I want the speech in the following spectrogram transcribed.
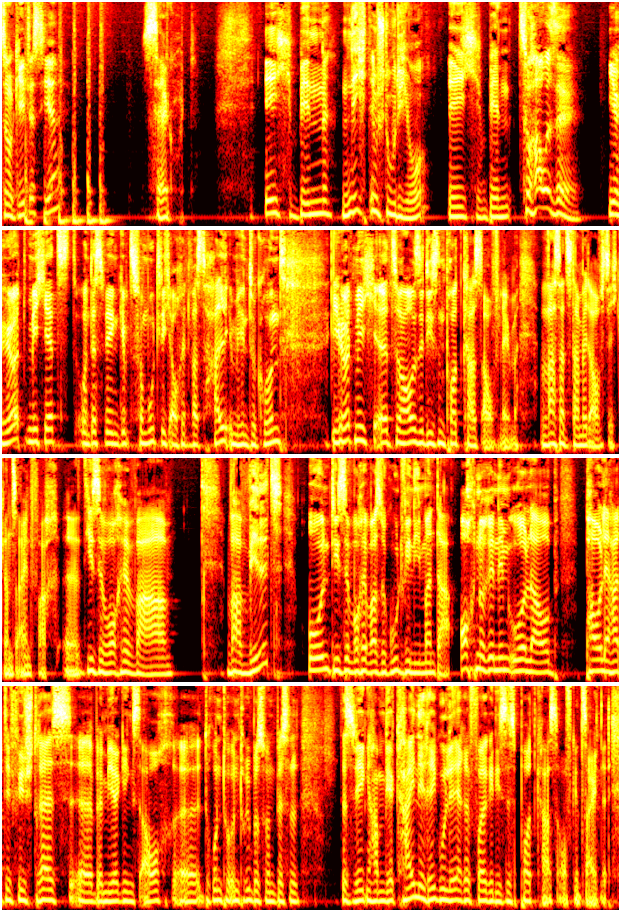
So, geht es hier? Sehr gut. Ich bin nicht im Studio, ich bin zu Hause. Ihr hört mich jetzt und deswegen gibt's vermutlich auch etwas Hall im Hintergrund. Ihr hört mich äh, zu Hause diesen Podcast aufnehmen. Was hat's damit auf sich? Ganz einfach. Äh, diese Woche war, war wild und diese Woche war so gut wie niemand da. Ochnerin im Urlaub, Paul hatte viel Stress, äh, bei mir ging's auch äh, drunter und drüber so ein bisschen. Deswegen haben wir keine reguläre Folge dieses Podcasts aufgezeichnet.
